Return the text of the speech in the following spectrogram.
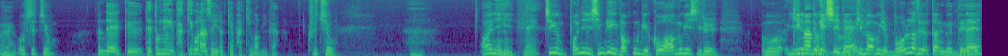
예, 없었죠. 근데 그 대통령이 바뀌고 나서 이렇게 바뀐 겁니까? 그렇죠. 아니 네. 지금 본인 심경이 바꾼 게 고 아무개 씨를 어 김아무개 씨, 네. 어, 김아무개 씨 몰라서 그랬다는 건데 네.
